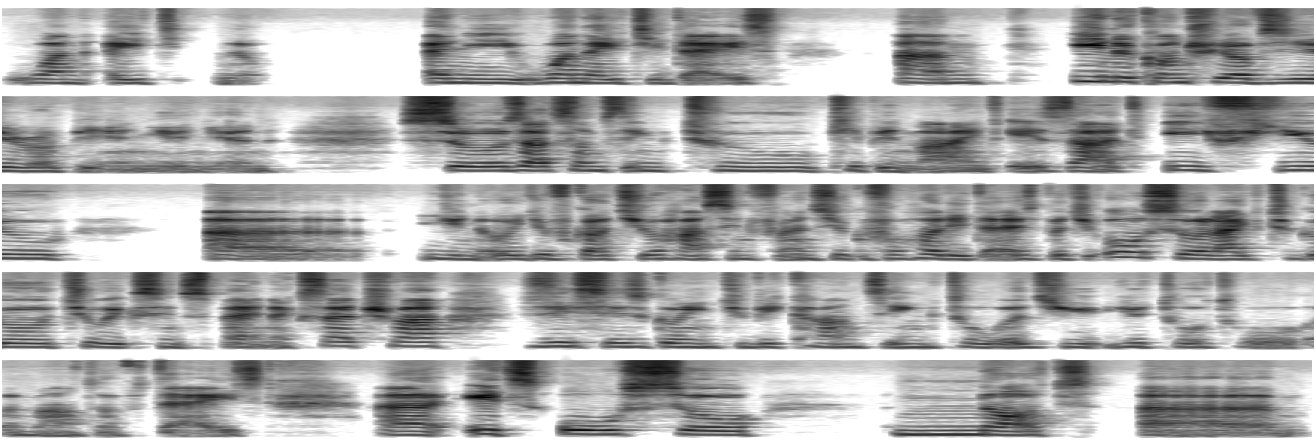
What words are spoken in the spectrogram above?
180 no, any 180 days um, in a country of the European Union. So that's something to keep in mind. Is that if you uh, you know, you've got your house in France, you go for holidays, but you also like to go two weeks in Spain, etc. This is going to be counting towards you, your total amount of days. Uh, it's also not um,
